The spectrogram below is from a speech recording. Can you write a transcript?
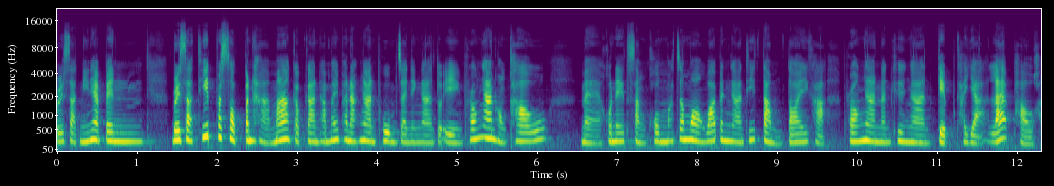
บริษัทนี้เนี่ยเป็นบริษัทที่ประสบปัญหามากกับการทำให้พนักงานภูมิใจในงานตัวเอง เพราะงานของเขาแหมคนในสังคมมักจะมองว่าเป็นงานที่ต่ำต้อยค่ะ เพราะงานนั้นคืองานเก็บขยะและเผาข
